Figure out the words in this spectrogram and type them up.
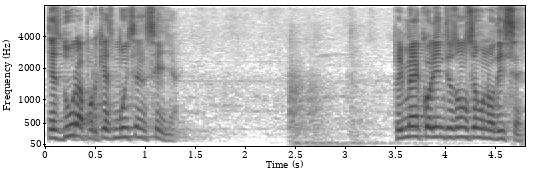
Es dura porque es muy sencilla. 1 Corintios 11.1 dice,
